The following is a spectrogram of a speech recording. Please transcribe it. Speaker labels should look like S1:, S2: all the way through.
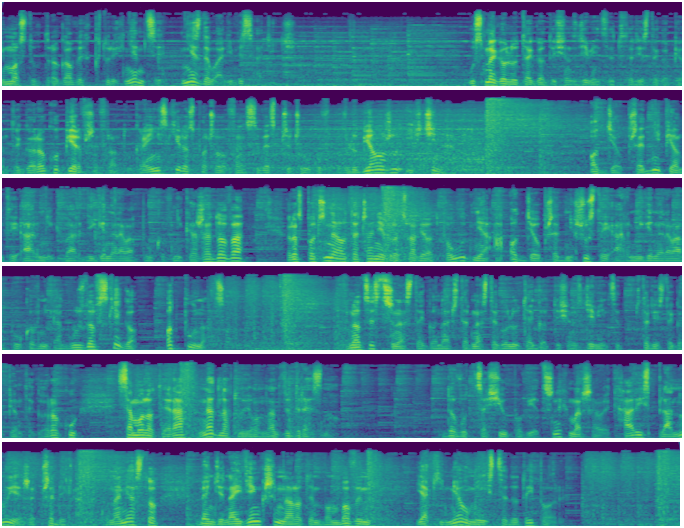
S1: i mostów drogowych, których Niemcy nie zdołali wysadzić. 8 lutego 1945 roku pierwszy front ukraiński rozpoczął ofensywę z przyczółków w Lubiążu i Ścinawie. Oddział przedni 5 Armii Gwardii generała pułkownika Żadowa rozpoczyna otaczanie Wrocławia od południa, a oddział przedni 6 Armii generała pułkownika Guzdowskiego od północy. W nocy z 13 na 14 lutego 1945 roku samoloty RAF nadlatują nad Wydrezno. Dowódca sił powietrznych, marszałek Harris, planuje, że przebieg ataku na miasto będzie największym nalotem bombowym, jaki miał miejsce do tej pory.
